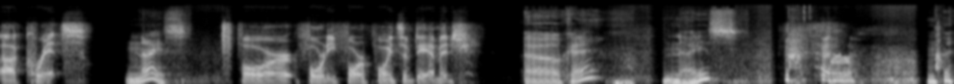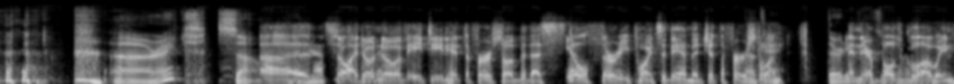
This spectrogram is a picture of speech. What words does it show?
uh crits Nice. for 44 points of damage. Okay. Nice. All right. So, Uh, so I don't know if 18 hit the first one, but that's still 30 points of damage at the first Okay. one, 30 and they're both glowing.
